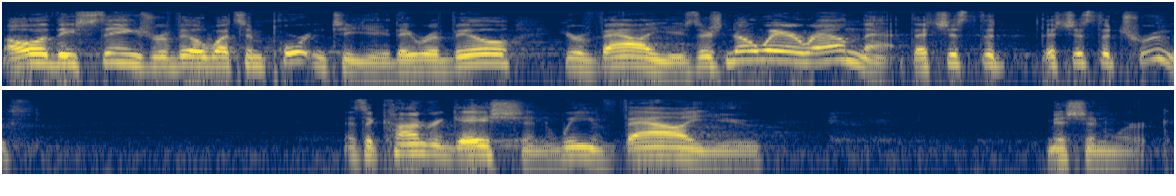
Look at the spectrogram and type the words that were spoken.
all of these things reveal what's important to you. They reveal your values. There's no way around that. That's just the, that's just the truth. As a congregation, we value mission work.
